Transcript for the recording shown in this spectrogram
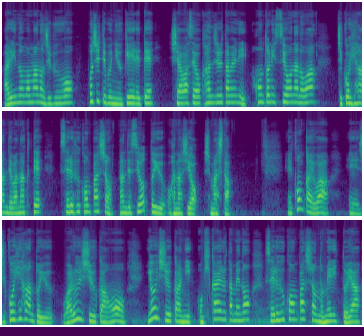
ありのままの自分をポジティブに受け入れて幸せを感じるために本当に必要なのは自己批判ではなくてセルフコンパッションなんですよというお話をしました。え今回は、え自己批判という悪い習慣を良い習慣に置き換えるためのセルフコンパッションのメリットや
